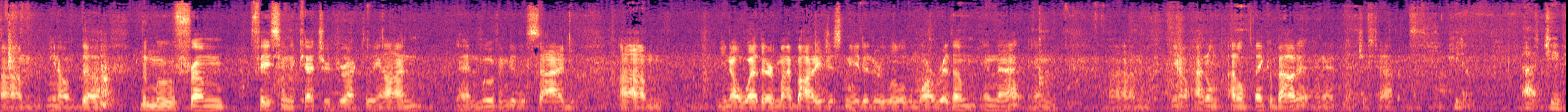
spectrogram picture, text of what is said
Um, you know, the the move from facing the catcher directly on and moving to the side um, you know, whether my body just needed a little more rhythm in that, and um, you know, I don't I don't think about it, and it, it just happens. Uh, James,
